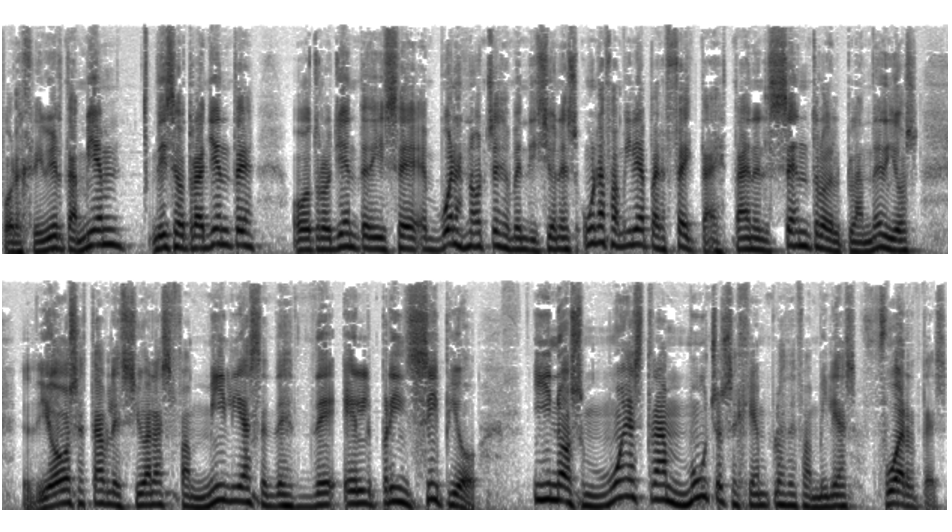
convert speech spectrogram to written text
por escribir también. Dice otro oyente, otro oyente dice, buenas noches, bendiciones. Una familia perfecta está en el centro del plan de Dios. Dios estableció a las familias desde el principio y nos muestra muchos ejemplos de familias fuertes.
